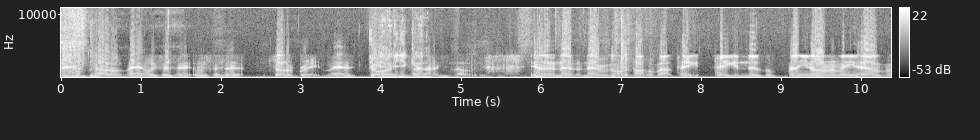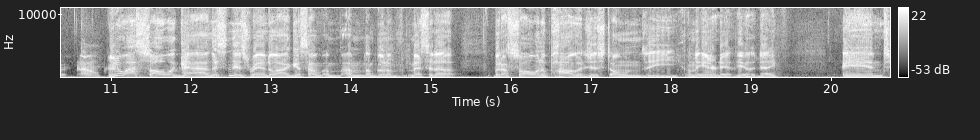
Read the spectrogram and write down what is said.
No, man, we fishing, we fishing celebrate, man. George, There you go. uh, you know, you know, never, never gonna talk about pag- paganism. You know what I mean? Ever. I don't. You know, I saw a guy. Listen to this, Randall. I guess I'm I'm I'm, I'm going to mess it up, but I saw an apologist on the on the internet the other day, and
